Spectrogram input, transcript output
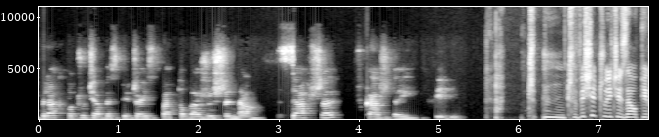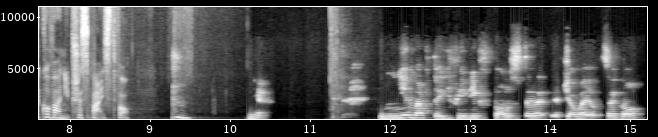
brak poczucia bezpieczeństwa towarzyszy nam zawsze, w każdej chwili. Czy, czy wy się czujecie zaopiekowani przez państwo? Nie. Nie ma w tej chwili w Polsce działającego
